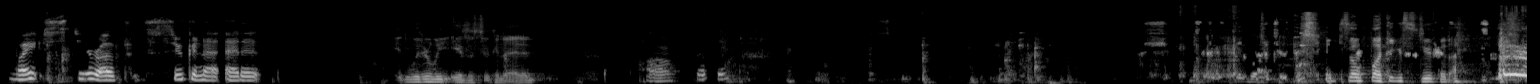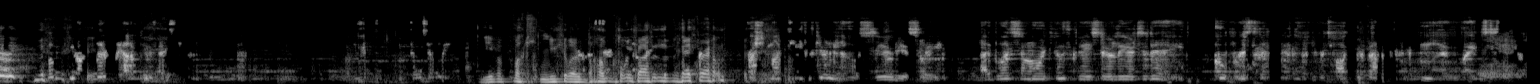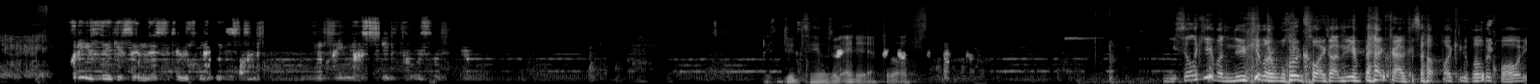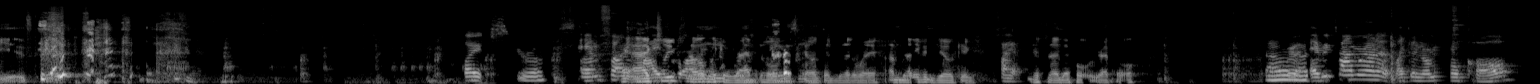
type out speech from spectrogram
White syrup, Sukuna edit. It literally is a Sukuna edit. Huh? It's so fucking stupid. You have a fucking nuclear bomb going on in the background? Brushing my teeth with your nose. Seriously. I bought some more toothpaste earlier today. You were talking about my whites. What do you think is in this toothpaste? Famous sequels. I did say it was an edit after all. You sound like you have a nuclear war going on in your background because how fucking low the quality is. White syrup. Samsung. I actually high found like a rabbit hole in toothpaste. this content, by the way. I'm not even joking. I- I found a whole rabbit hole. Bro, every time we're on a like a normal call,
